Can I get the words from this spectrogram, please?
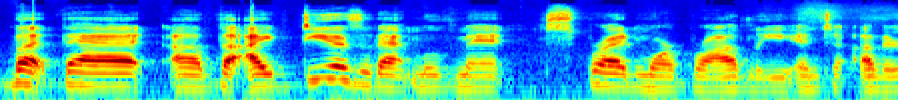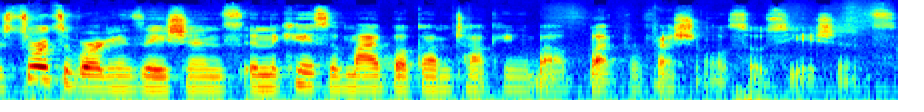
but that uh, the ideas of that movement spread more broadly into other sorts of organizations. In the case of my book, I'm talking about Black professional associations.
